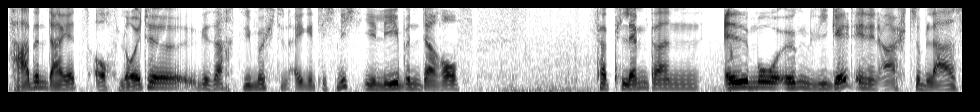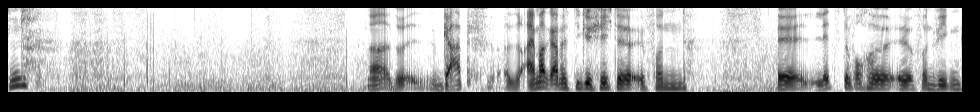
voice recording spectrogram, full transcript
Haben da jetzt auch Leute gesagt, sie möchten eigentlich nicht ihr Leben darauf verplempern, Elmo irgendwie Geld in den Arsch zu blasen? Na, also es gab, also einmal gab es die Geschichte von äh, letzte Woche äh, von wegen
